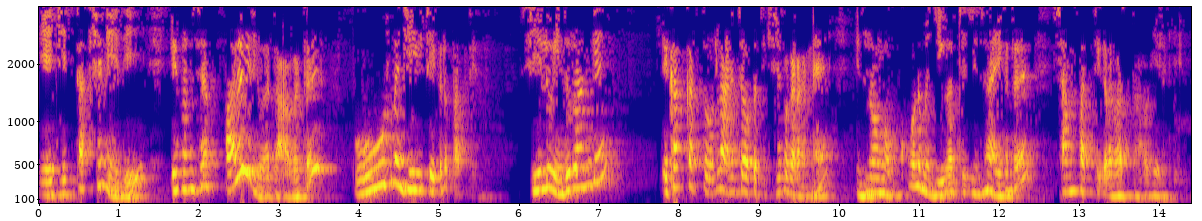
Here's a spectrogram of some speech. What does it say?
ඒ චිත්තක්ෂණයේදී ඒ මනුස්සයා පළවෙනි වතාවට පූර්ණ ජීවිතයකටපත් වෙනවා. සීල ඉඳුරංගෙන් එකක්වත් තෝරලා අනිත්ව ප්‍රතික්ෂේප කරන්නේ ඉඳුරන් ඔක්කොම ජීවත් වෙච්ච නිසා ඒකට සම්පත්‍ති කර අවස්ථාව කියලා කියනවා.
